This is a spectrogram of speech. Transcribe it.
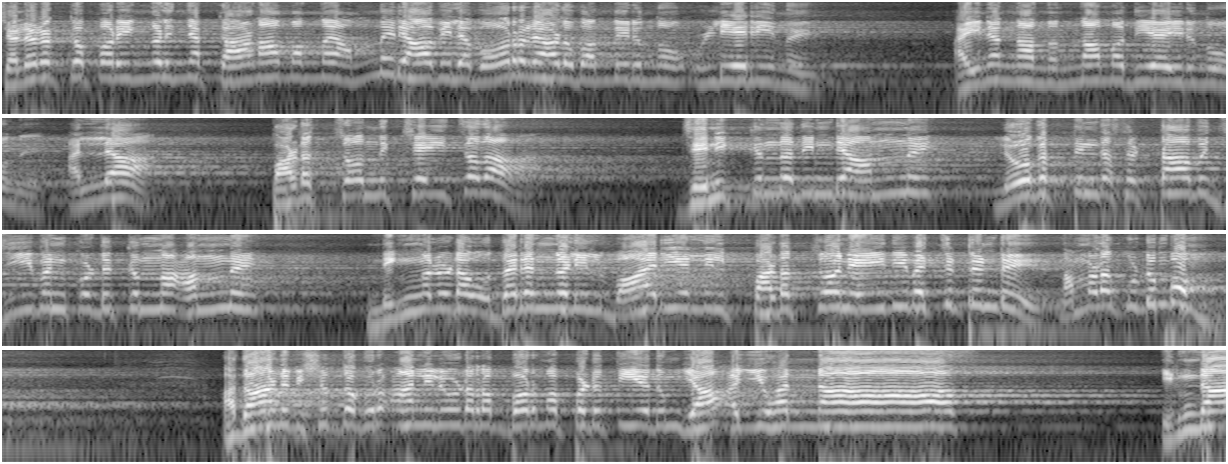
ചിലരൊക്കെ പറയും നിങ്ങൾ ഇഞ്ഞ കാണാൻ വന്ന അന്ന് രാവിലെ വേറൊരാൾ വന്നിരുന്നു ഉള്ളിയേരിന്ന്. അതിനങ്ങാ നിന്നാ മതിയായിരുന്നു എന്ന് അല്ല പടച്ചോ നിശ്ചയിച്ചതാ. ജനിക്കുന്നതിന്റെ അന്ന് ലോകത്തിന്റെ സിട്ടാവ് ജീവൻ കൊടുക്കുന്ന അന്ന് നിങ്ങളുടെ ഉദരങ്ങളിൽ വാരിയല്ലിൽ പടച്ചോൻ എഴുതി വെച്ചിട്ടുണ്ട് നമ്മുടെ കുടുംബം. അതാണ് വിശുദ്ധ ഖുർആാനിലൂടെ റബ്ബ് ഓർമ്മപ്പെടുത്തിയതും യാ ഇന്നാ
